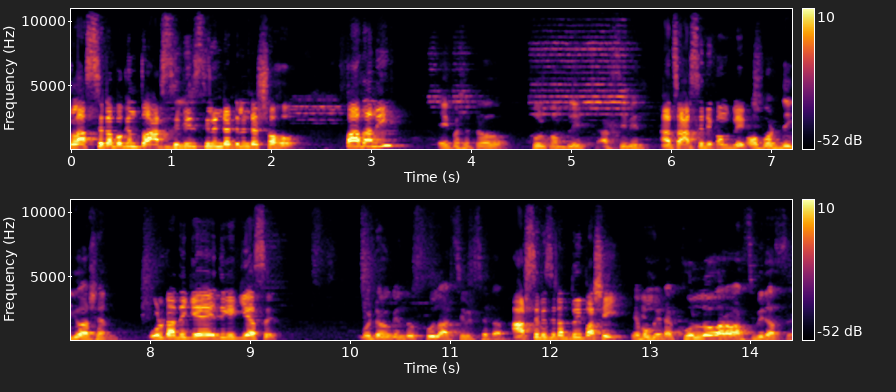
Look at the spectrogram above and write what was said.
class set আপও কিন্তু আরসিবির সিলিন্ডার টিলিন্ডার সহ। পাদানি এই পাশেটাও ফুল কমপ্লিট আরসিবির। আচ্ছা আরসিবি কমপ্লিট অপর দিকেও আসেন। উল্টা দিকে এইদিকে কি আছে? ওইটাও কিন্তু ফুল আরসিবির সেটআপ আরসিবি সেট দুই পাশেই। এবং এটা খুললেও আরও আরসিবির আছে।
